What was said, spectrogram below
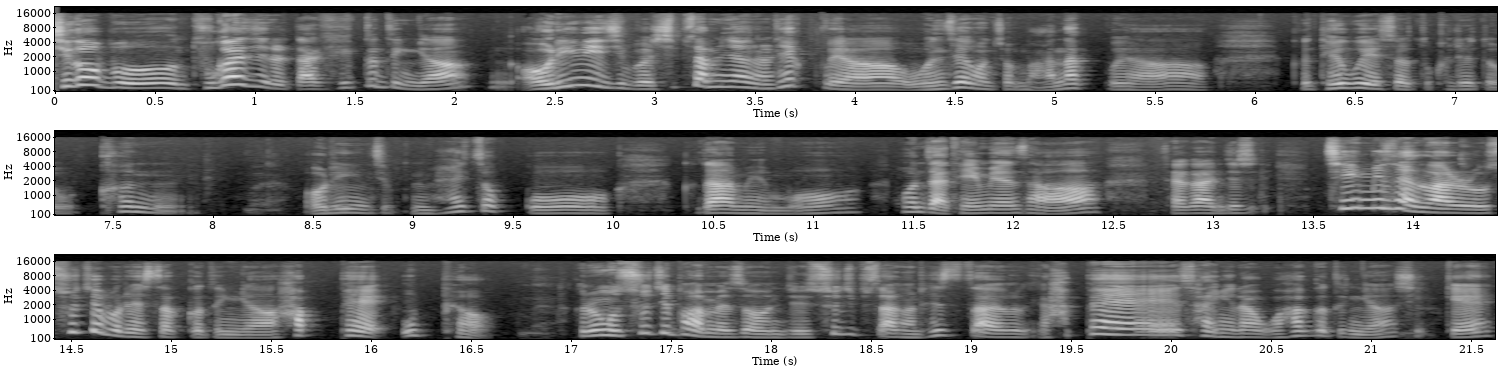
직업은 두 가지를 딱 했거든요. 어린이집을 13년을 했고요. 원생은 좀 많았고요. 그 대구에서도 그래도 큰 어린이집은 했었고 그 다음에 뭐 혼자 되면서 제가 이제 취미생활로 수집을 했었거든요. 합회, 우표 그런 거 수집하면서 이제 수집상을 했어요. 그러니까 합회상이라고 하거든요. 쉽게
